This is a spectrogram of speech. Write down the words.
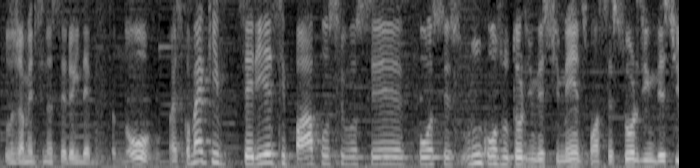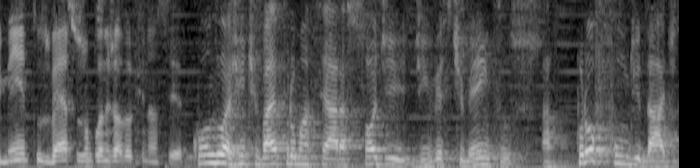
O planejamento financeiro ainda é muito novo. Mas como é que seria esse papo se você fosse um consultor de investimentos, um assessor de investimentos versus um planejador financeiro? Quando a gente vai para uma seara só de, de investimentos, a profundidade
